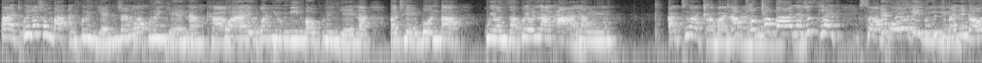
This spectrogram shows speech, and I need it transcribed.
But uyiletsho mba andifuna uyingena njani ungafuna uyingena why? what do you mean uba ufuna uyingena but uyayibona uba kuyonza kuyonakala. Mm. Akuthiwa xabana akuthiwa xabana just like Support especially if me. sidibane ngawo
